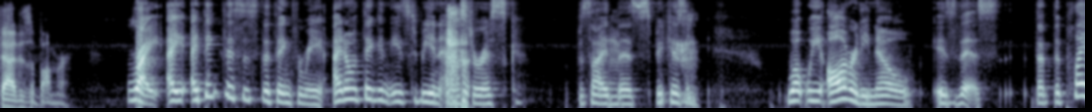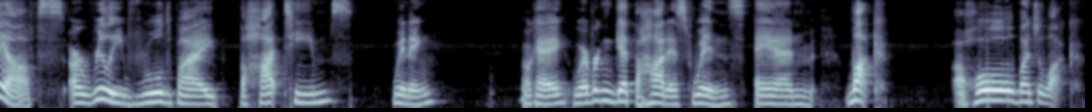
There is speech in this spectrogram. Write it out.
that is a bummer. Right. I, I think this is the thing for me. I don't think it needs to be an asterisk beside this because what we already know is this that the playoffs are really ruled by the hot teams winning. Okay? Whoever can get the hottest wins and luck. A whole bunch of luck.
